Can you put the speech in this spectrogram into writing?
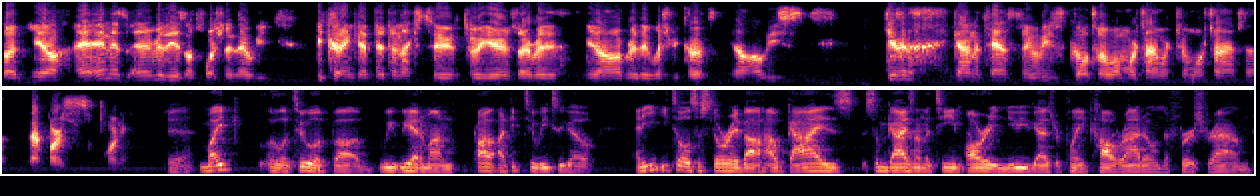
But you know, and, and, and it really is unfortunate that we we couldn't get there the next two two years. I really, you know, I really wish we could have, you know, at least given gotten a chance to at least go to it one more time or two more times. And that part's disappointing. Yeah, Mike LaTulip, um, we we had him on probably I think two weeks ago, and he, he told us a story about how guys, some guys on the team already knew you guys were playing Colorado in the first round.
